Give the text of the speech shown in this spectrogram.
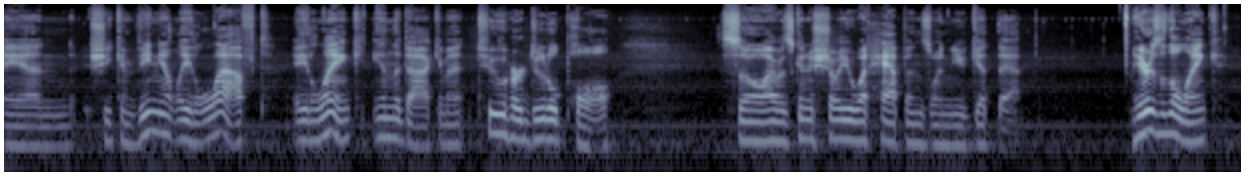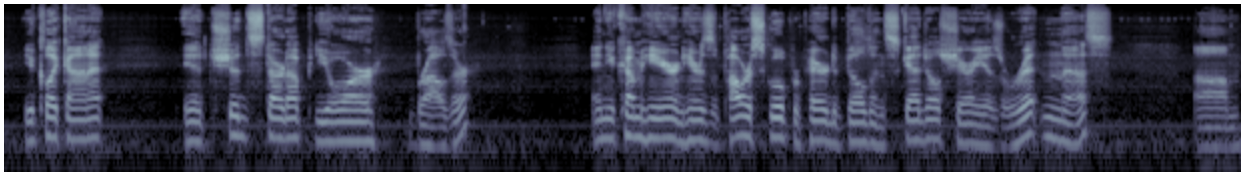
and she conveniently left a link in the document to her doodle poll so I was going to show you what happens when you get that. Here's the link. You click on it. It should start up your browser. And you come here and here's the PowerSchool prepared to build and schedule. Sherry has written this. Um,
